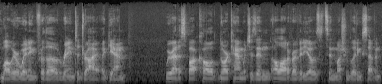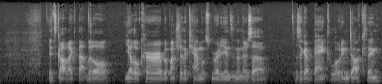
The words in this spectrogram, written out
while we were waiting for the rain to dry again. We were at a spot called NorCam, which is in a lot of our videos. It's in Mushroom Blading 7. It's got like that little yellow curb, a bunch of the Kamloops Meridians, and then there's a there's like a bank loading dock thing.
